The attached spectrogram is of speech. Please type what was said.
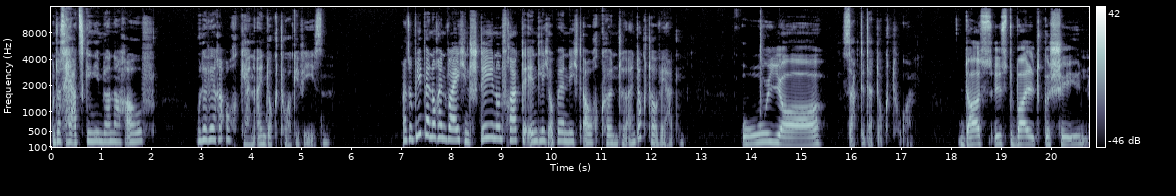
Und das Herz ging ihm danach auf, und er wäre auch gern ein Doktor gewesen. Also blieb er noch ein Weilchen stehen und fragte endlich, ob er nicht auch könnte ein Doktor werden. Oh ja, sagte der Doktor. Das ist bald geschehen.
